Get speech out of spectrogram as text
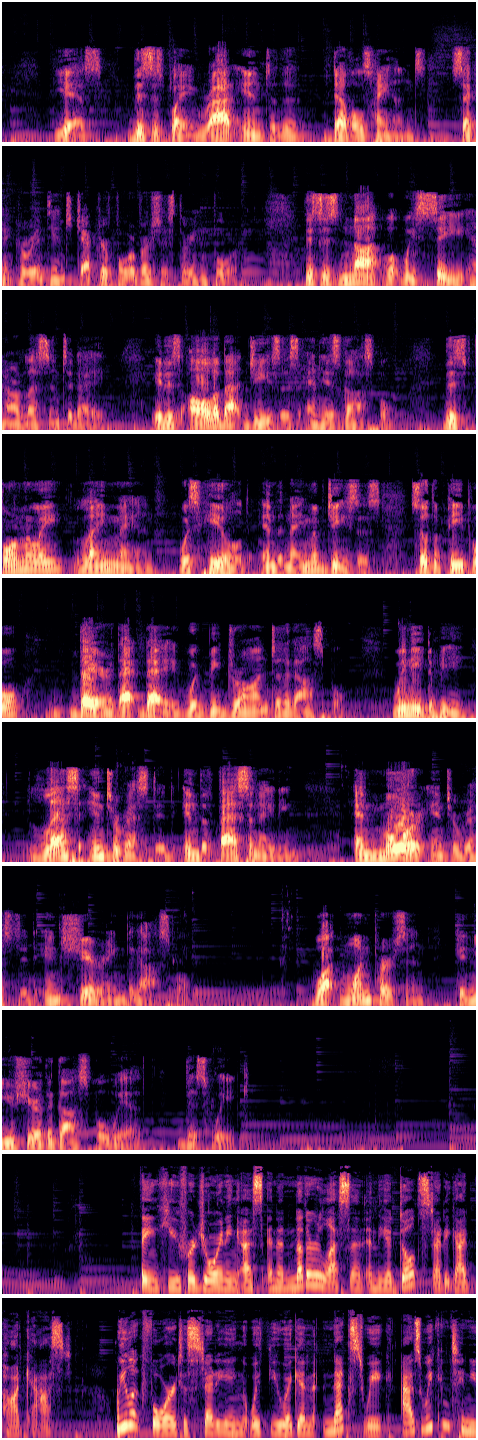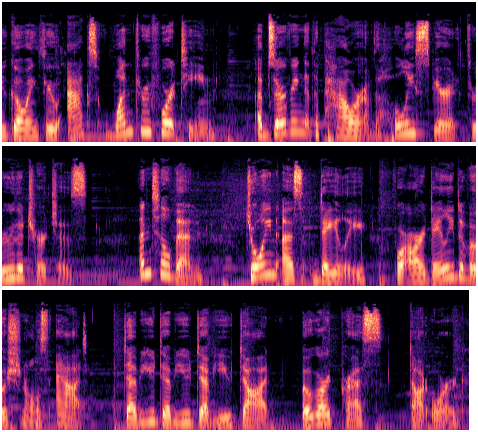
Yes, this is playing right into the devil's hands. 2 Corinthians chapter 4 verses 3 and 4. This is not what we see in our lesson today. It is all about Jesus and his gospel. This formerly lame man was healed in the name of Jesus so the people there that day would be drawn to the gospel. We need to be less interested in the fascinating and more interested in sharing the gospel. What one person can you share the gospel with this week? Thank you for joining us in another lesson in the Adult Study Guide podcast. We look forward to studying with you again next week as we continue going through Acts 1 through 14, observing the power of the Holy Spirit through the churches. Until then, join us daily for our daily devotionals at www.bogardpress.org.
